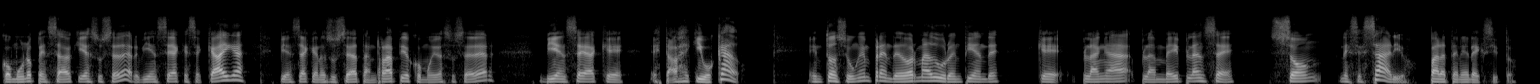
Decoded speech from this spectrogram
como uno pensaba que iba a suceder, bien sea que se caiga, bien sea que no suceda tan rápido como iba a suceder, bien sea que estabas equivocado. Entonces, un emprendedor maduro entiende que plan A, plan B y plan C son necesarios para tener éxito.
